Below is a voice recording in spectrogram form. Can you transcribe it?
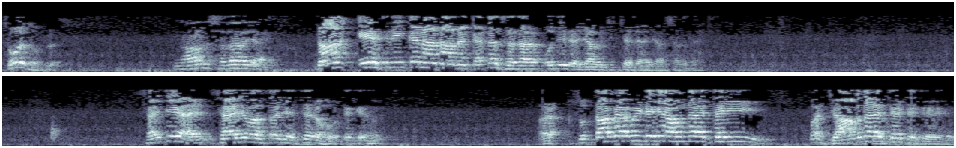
ਸੋਚ ਸੁਪਨਾ। ਨਾਨਕ ਸਦਾ ਰਜਾਏ ਨਾ ਇਸ ਤਰੀਕੇ ਨਾਲ ਨਾਨਕ ਕਹਿੰਦਾ ਸਦਾ ਉਹਦੀ ਰਜਾ ਵਿੱਚ ਚੱਲਿਆ ਜਾ ਸਕਦਾ ਹੈ। ਸਹਿਜੇ ਹੈ ਸਹਿਜ ਅਵਸਥਾ ਜਿੱਥੇ ਰਹੋ ਟਿਕੇ ਹੋਏ। ਔਰ ਸੁੱਤਾ ਪਿਆ ਵੀ ਟਿਕਿਆ ਹੁੰਦਾ ਇੱਥੇ ਹੀ ਪਰ ਜਾਗਦਾ ਇੱਥੇ ਟਿਕੇ।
